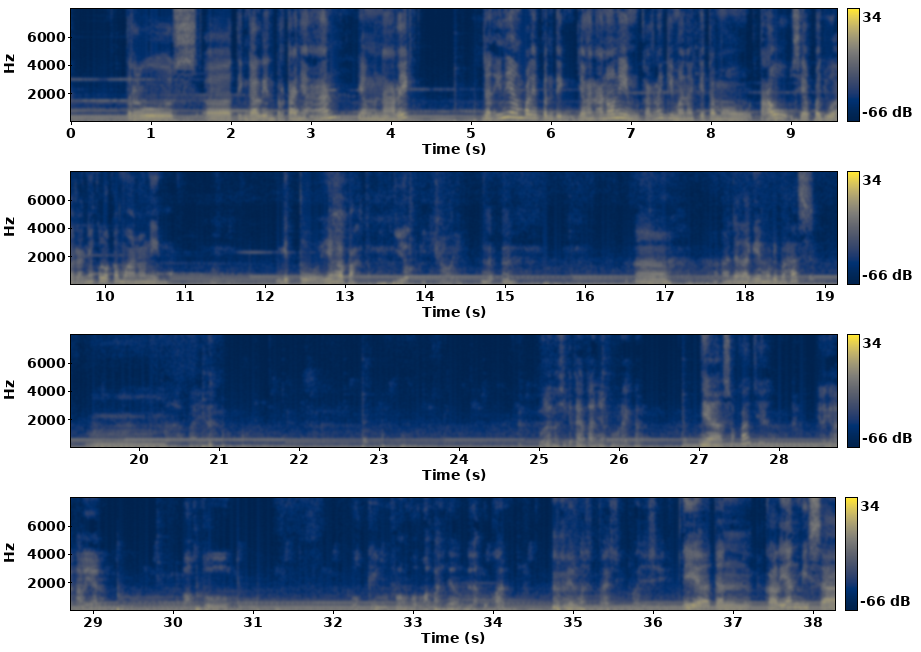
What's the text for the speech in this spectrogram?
terus eh, tinggalin pertanyaan yang menarik dan ini yang paling penting jangan anonim karena gimana kita mau tahu siapa juaranya kalau kamu anonim gitu ya nggak pak Yo, icoy. Mm-mm. Eh, ada lagi yang mau dibahas? Hmm, Boleh gak sih kita yang tanya ke mereka? Ya sok aja. Kira-kira kalian waktu working from home apa sih yang dilakukan biar nggak stres gitu aja sih? Iya dan kalian bisa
